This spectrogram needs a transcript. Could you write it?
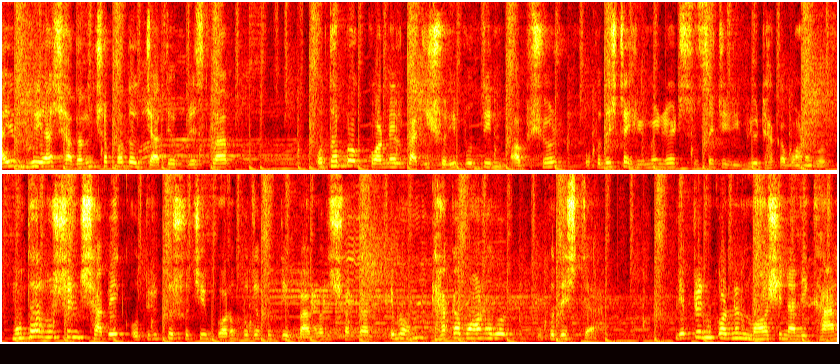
আয়ুব ভূঁইয়া, সাধারণ সম্পাদক, জাতীয় প্রেস ক্লাব অধ্যাপক কর্নেল কাজী শরীফ উদ্দিন অফিসর উপদেষ্টা human rights society review, Dhaka, মহানগর। মোতার হোসেন সাবেক অতিরিক্ত সচিব গণপ্রজাতন্ত্রী বাংলাদেশ সরকার এবং ঢাকা, মহানগর উপদেষ্টা। লেফটেন্যান্ট কর্নেল মহসিন আলী খান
